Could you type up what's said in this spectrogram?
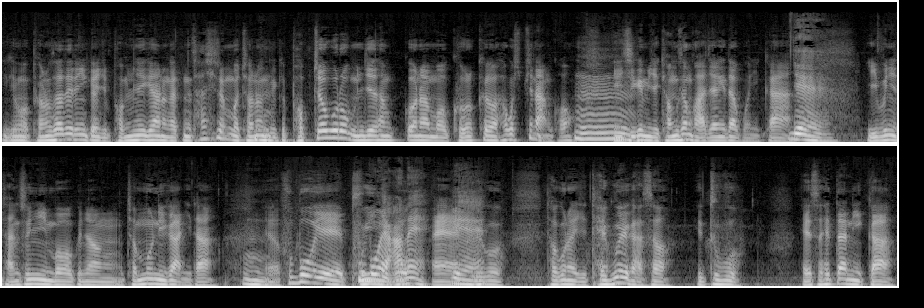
이게 뭐 변호사들이니까 이제 법 얘기하는 것 같은데 사실은 뭐 저는 이렇게 법적으로 문제 삼거나 뭐 그렇게 하고 싶지는 않고 음. 이 지금 이제 경선 과정이다 보니까 예. 이분이 단순히 뭐 그냥 전문의가 아니라 음. 예, 후보의 부인이고 후보의 아내. 예, 예. 그리고 더구나 이제 대구에 가서 유튜브에서 했다니까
